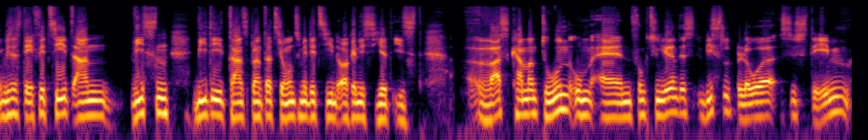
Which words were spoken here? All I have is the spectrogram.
ein gewisses Defizit an Wissen, wie die Transplantationsmedizin organisiert ist. Was kann man tun, um ein funktionierendes Whistleblower-System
